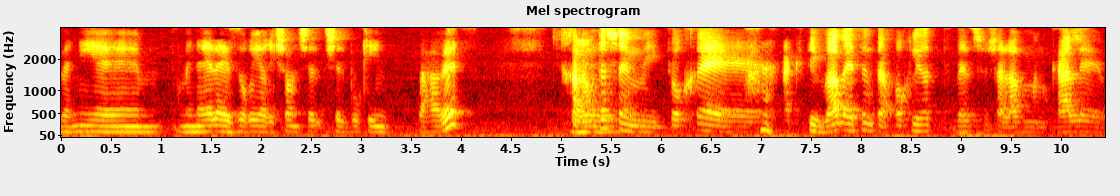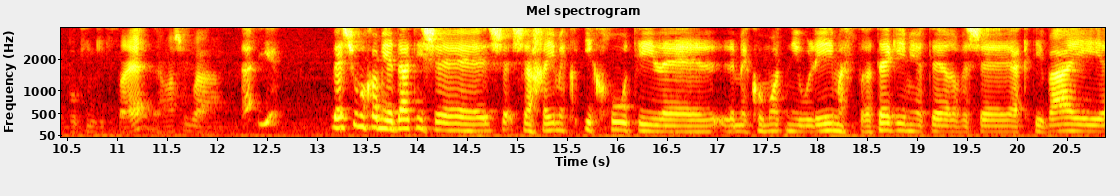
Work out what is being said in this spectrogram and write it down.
ואני uh, המנהל האזורי הראשון של, של בוקינג בארץ. חלמת שמתוך uh, הכתיבה בעצם תהפוך להיות באיזשהו שלב מנכ"ל בוקינג ישראל? זה משהו ב... באיזשהו מקום ידעתי ש, ש, שהחיים ייקחו אותי למקומות ניהוליים אסטרטגיים יותר ושהכתיבה היא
